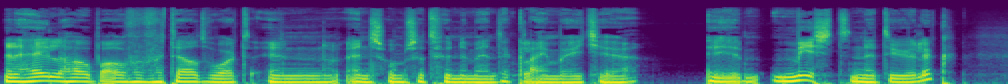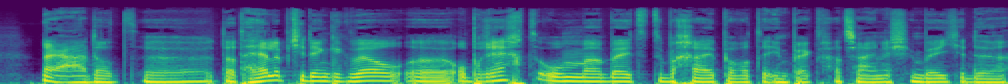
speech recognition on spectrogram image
een hele hoop over verteld wordt en, en soms het fundament een klein beetje mist natuurlijk. Nou ja, dat, eh, dat helpt je denk ik wel eh, oprecht om eh, beter te begrijpen wat de impact gaat zijn als je een beetje de,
